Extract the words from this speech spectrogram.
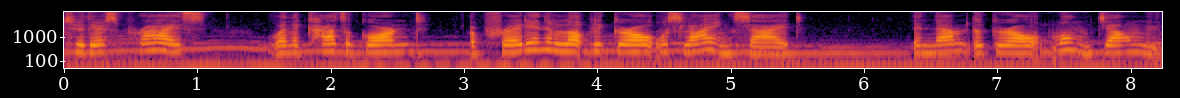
To their surprise, when they cut the gourd, a pretty and lovely girl was lying inside. They named the girl Meng Jiangnu,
